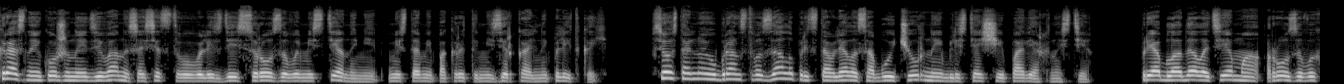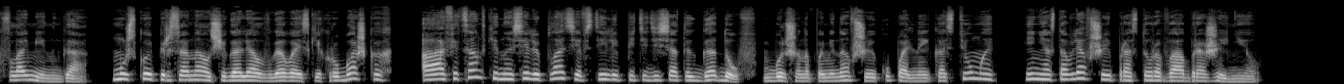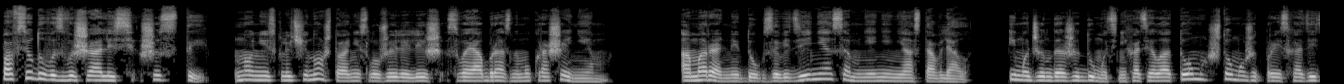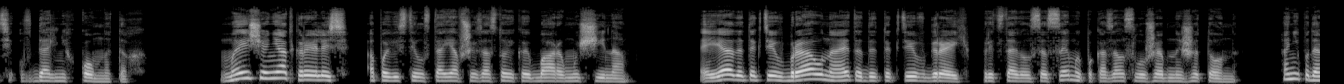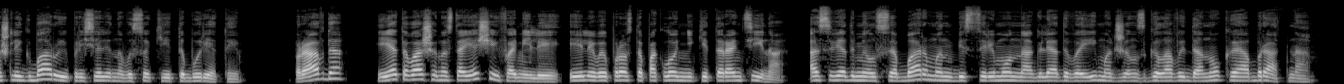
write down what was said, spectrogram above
Красные кожаные диваны соседствовали здесь с розовыми стенами, местами покрытыми зеркальной плиткой. Все остальное убранство зала представляло собой черные блестящие поверхности. Преобладала тема розовых фламинго. Мужской персонал щеголял в гавайских рубашках, а официантки носили платья в стиле 50-х годов, больше напоминавшие купальные костюмы и не оставлявшие простора воображению. Повсюду возвышались шесты, но не исключено, что они служили лишь своеобразным украшением. А моральный дух заведения сомнений не оставлял. Имаджин даже думать не хотела о том, что может происходить в дальних комнатах. «Мы еще не открылись», — оповестил стоявший за стойкой бара мужчина. «Я детектив Браун, а это детектив Грей», — представился Сэм и показал служебный жетон. Они подошли к бару и присели на высокие табуреты. «Правда?» И это ваши настоящие фамилии или вы просто поклонники Тарантино? осведомился бармен, бесцеремонно оглядывая Имаджин с головы до ног и обратно.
